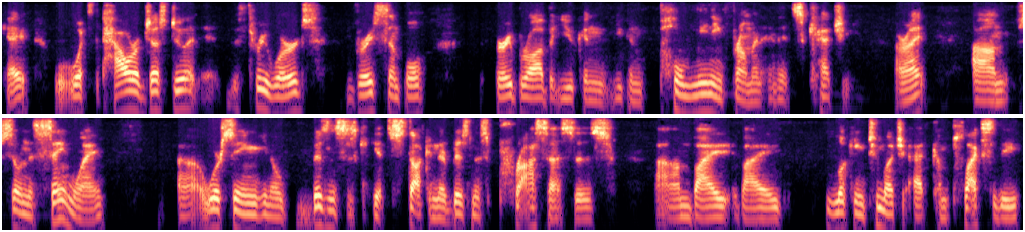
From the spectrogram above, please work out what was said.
Okay. What's the power of just do it? Three words, very simple, very broad, but you can you can pull meaning from it and it's catchy. All right. Um, so in the same way, uh, we're seeing you know businesses can get stuck in their business processes um, by by looking too much at complexity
